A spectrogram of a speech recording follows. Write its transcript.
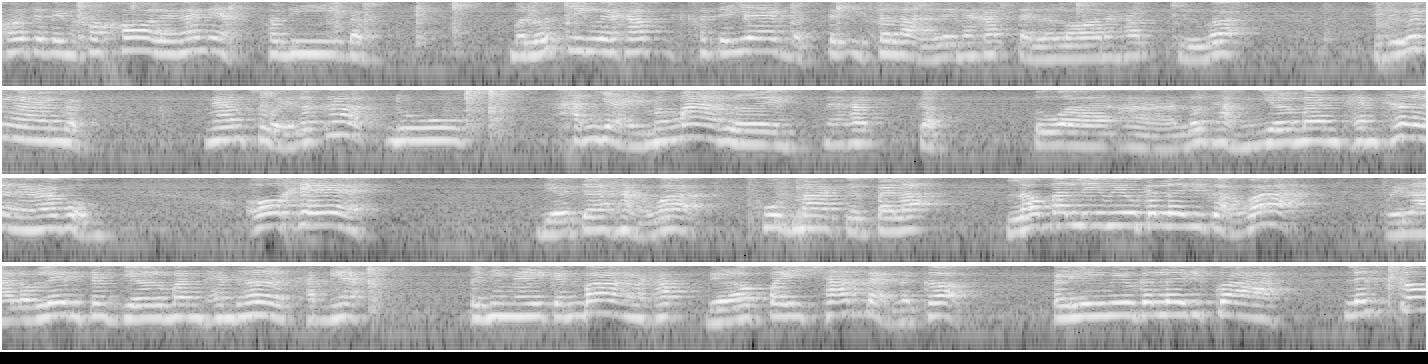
เขาจะเป็นข้อๆเลยนะเนี่ยพอดีแบบเหมือนรถจริงเลยครับเขาจะแยกแบบเป็นอิสระเลยนะครับ แต่ละล้อนะครับ ถือว่าถือว่างานแบบงานสวยแล้วก็ดูคันใหญ่มากๆเลยนะครับ กับตัวรถถังเยอรมันแพนเทอร์นะครับผมโอเค เดี๋ยวจะหาว่าพูดมากเกินไปละ เรามารีวิวกันเลยดีกว่าว่า เวลาเราเล่นเจ้าเยอรมันแพนเทอร์คันเนี้ย เป็นยังไงกันบ้างนะครับ เดี๋ยวเราไปชาร์จแบตแล้วก็ไปรีวิวกันเลยดีกว่า let's go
